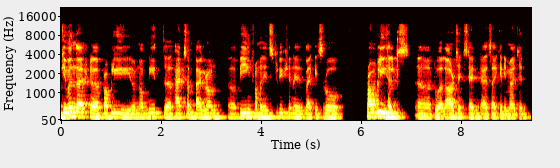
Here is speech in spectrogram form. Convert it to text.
Given that uh, probably you know Navneet uh, had some background uh, being from an institution like ISRO probably helps uh, to a large extent, as I can imagine.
